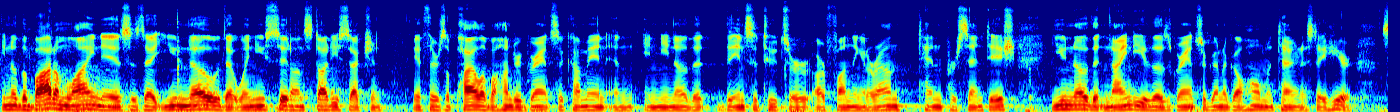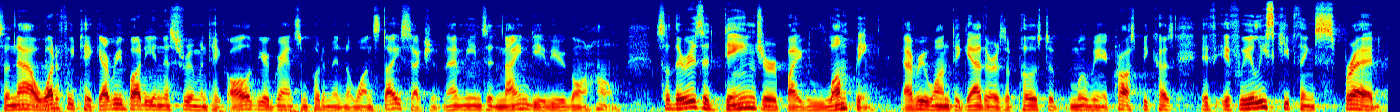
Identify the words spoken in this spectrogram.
you know, the bottom line is, is that you know that when you sit on study section, if there's a pile of 100 grants that come in and, and you know that the institutes are, are funding at around 10%-ish, you know that 90 of those grants are going to go home and 10 are going to stay here. So now what if we take everybody in this room and take all of your grants and put them into one study section? That means that 90 of you are going home. So there is a danger by lumping everyone together as opposed to moving across because if, if we at least keep things spread,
